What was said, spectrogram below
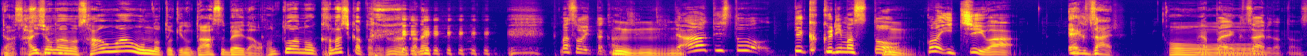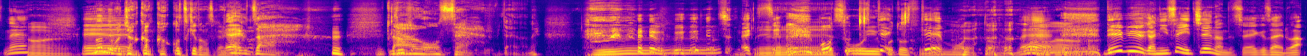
だから最初のあの三和音の時のダース・ベイダーは本当あの悲しかったですねなんかね。まあそういった感じ。でアーティストでくくりますとこの1位は EXILE。やっぱ EXILE だったんですね。なんでも若干格好つけたんですか。 EXILE。ダウンセールみたいなね。もっと来て来てもっとね。デビューが2001年なんですよ EXILE は。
